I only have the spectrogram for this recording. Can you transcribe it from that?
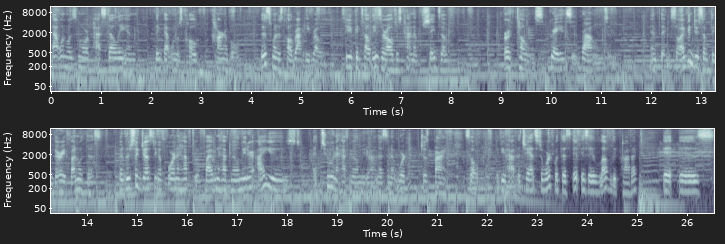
That one was more pastel and I think that one was called Carnival. This one is called Rocky Road. So you can tell these are all just kind of shades of earth tones, grays and browns and, and things. So I can do something very fun with this. But they're suggesting a four and a half to a five and a half millimeter. I used a two and a half millimeter on this and it worked just fine. So if you have the chance to work with this, it is a lovely product. It is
